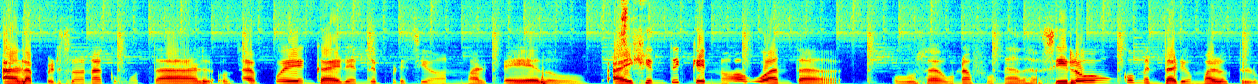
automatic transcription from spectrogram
a la persona como tal, o sea, pueden caer en depresión, mal pedo. Hay gente que no aguanta, o sea, una funada. Si luego un comentario malo te lo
